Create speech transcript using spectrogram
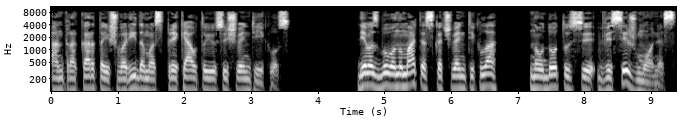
antrą kartą išvarydamas priekiautojus iš šventyklos. Dievas buvo numatęs, kad šventykla naudotųsi visi žmonės.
